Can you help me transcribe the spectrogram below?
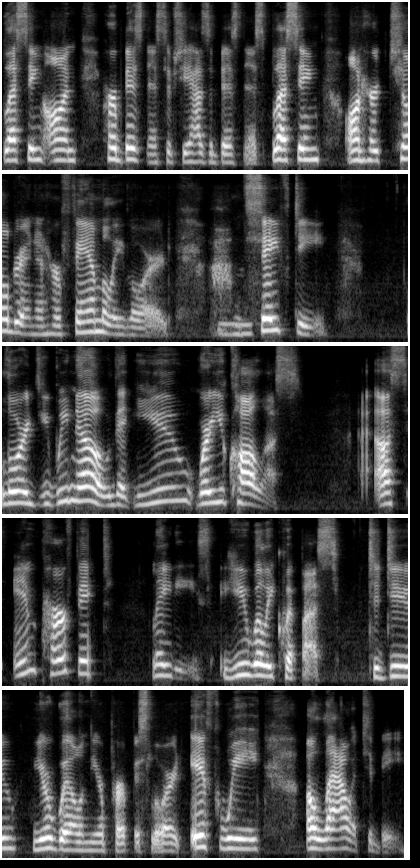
blessing on her business if she has a business, blessing on her children and her family, Lord, um, mm-hmm. safety. Lord, we know that you, where you call us, us imperfect ladies, you will equip us to do your will and your purpose, Lord, if we allow it to be.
